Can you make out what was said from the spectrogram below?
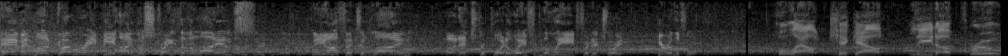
David Montgomery behind the strength of the Lions. The offensive line, an extra point away from the lead for Detroit here in the fourth. Pull out, kick out, lead up through.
